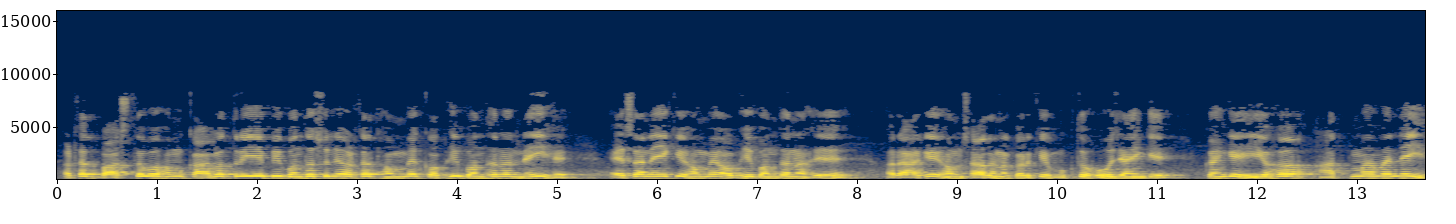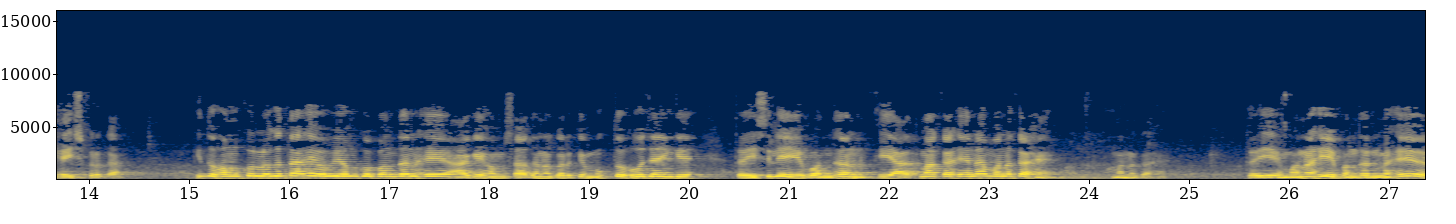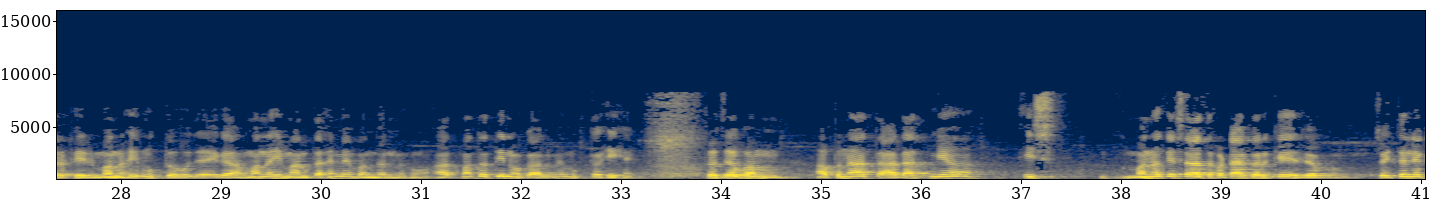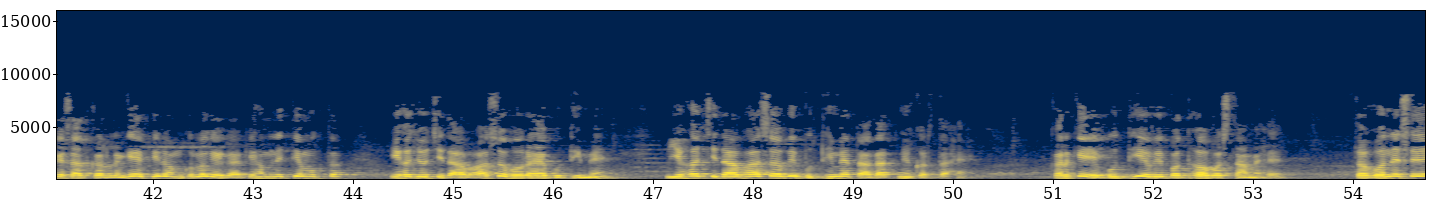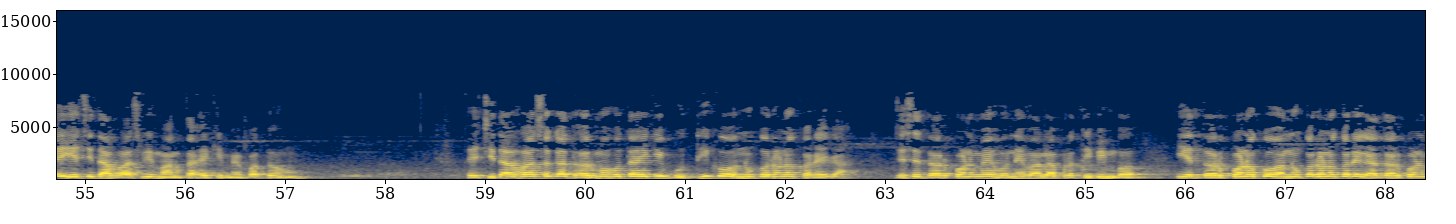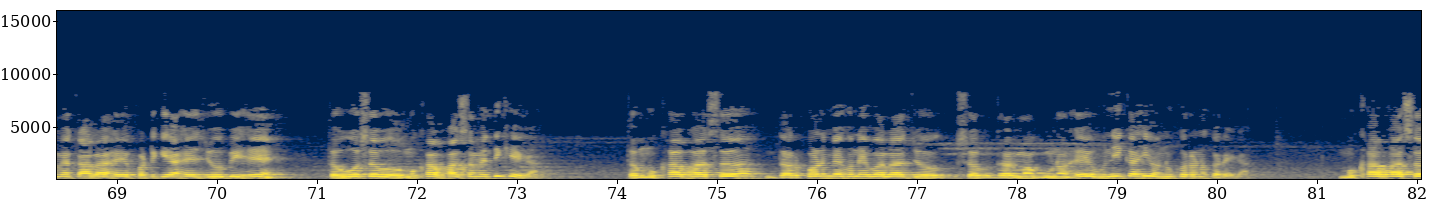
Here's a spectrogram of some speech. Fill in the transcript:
अर्थात वास्तव हम कालत्रय भी बंध शून्य अर्थात हम में कभी बंधन नहीं है। ऐसा नहीं कि हम में अभी बंधन है और आगे हम साधन करके मुक्त हो जाएँगे। कहेंगे, यह आत्मा में नहीं है इस प्रकार। किंतु हमको लगता है, अभी हमको बंधन है, आगे हम साधन करके मुक्त हो जाएँगे। तो इसलिए ये बंधन, ये आत्मा का है ना, मन का है? मन का है। तो ये मन ही बंधन में है और फिर मन ही मुक्त हो जाएगा। मन ही मानता है, मैं बंधन में हूँ। आत्मा तो तीनों काल में मुक्त ही है। तो जब हम अपना तादात्म्य इस मन के साथ हटा करके जब चैतन्य के साथ कर लेंगे, फिर हमको लगेगा कि हम नित्य मुक्त। यह जो चिदाभास हो रहा है बुद्धि में, यह चिदाभास अभी बुद्धि में तादात्म्य करता है। करके बुद्धि अभी बद्ध अवस्था में है। तो होने से ये चिदाभास भी मानता है कि मैं बद्ध हूँ। तो ये चिदाभास का धर्म होता है कि बुद्धि को अनुकरण करेगा। जैसे दर्पण में होने वाला प्रतिबिंब, ये दर्पण को अनुकरण करेगा। दर्पण में काला है, फट गया है, जो भी है तो वो सब मुखाभास में दिखेगा। तो मुखाभास दर्पण में होने वाला जो सब धर्म गुण है, उन्हीं का ही अनुकरण करेगा। मुखाभास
